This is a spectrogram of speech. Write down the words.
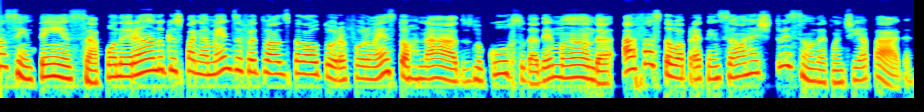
A sentença, ponderando que os pagamentos efetuados pela autora foram estornados no curso da demanda, afastou a pretensão à restituição da quantia paga.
